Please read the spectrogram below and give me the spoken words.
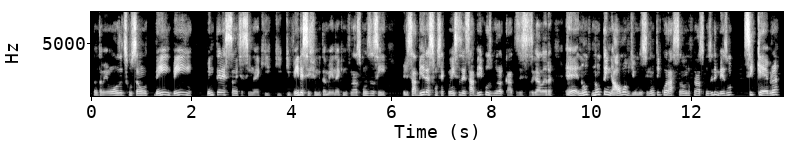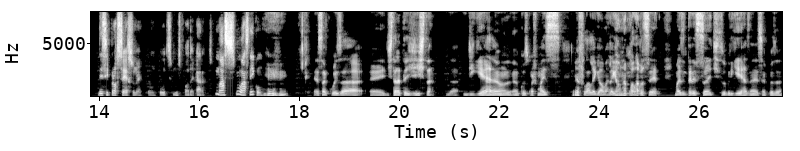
Então também é uma outra discussão bem, bem, bem interessante, assim, né? Que, que, que vem desse filme também, né? Que no final das contas, assim, ele sabia das consequências, ele sabia que os burocratas, esses galera, é, não, não tem alma, digamos assim, não tem coração, e no final das contas ele mesmo se quebra nesse processo, né? Então, putz, muito foda, cara. Massa, massa, nem como. Essa coisa é, de estrategista da- de guerra é uma, é uma coisa que eu acho mais. Eu ia falar legal, mas legal na palavra certa. Mais interessante sobre guerras, né? Essa coisa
